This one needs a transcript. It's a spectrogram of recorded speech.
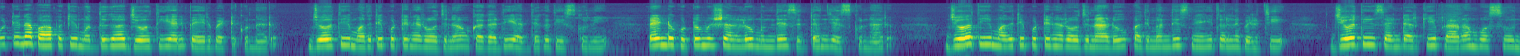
పుట్టిన పాపకి ముద్దుగా జ్యోతి అని పేరు పెట్టుకున్నారు. జ్యోతి మొదటి పుట్టిన రోజున ఒక గది అద్దెకు తీసుకుని రెండు కుటుంబషన్లు ముందే సిద్ధం చేసుకున్నారు. జ్యోతి మొదటి పుట్టినరోజు నాడు పది మంది స్నేహితుల్ని పిలిచి జ్యోతి సెంటర్కి ప్రారంభోత్సవం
